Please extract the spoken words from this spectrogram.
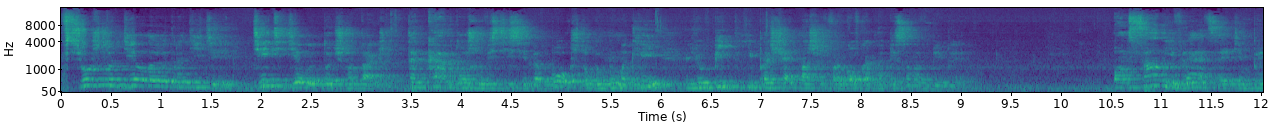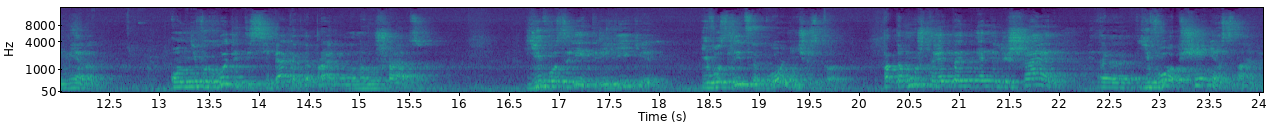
Все, что делают родители, дети делают точно так же. Так как должен вести себя Бог, чтобы мы могли любить и прощать наших врагов, как написано в Библии? Он сам является этим примером. Он не выходит из себя, когда правила нарушаются. Его злит религия, его злит законничество, потому что это, это лишает э, его общения с нами.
